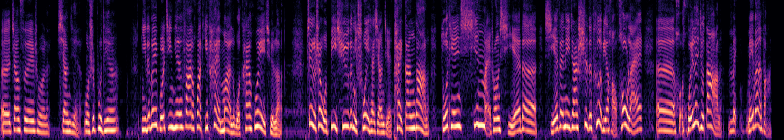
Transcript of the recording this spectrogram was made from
呃，张思维说了，香姐，我是布丁，你的微博今天发的话题太慢了，我开会去了。这个事儿我必须跟你说一下，香姐，太尴尬了。昨天新买双鞋的鞋在那家试的特别好，后来呃回回来就大了，没没办法，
